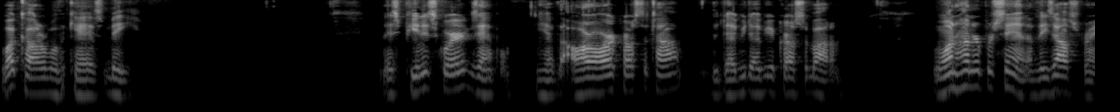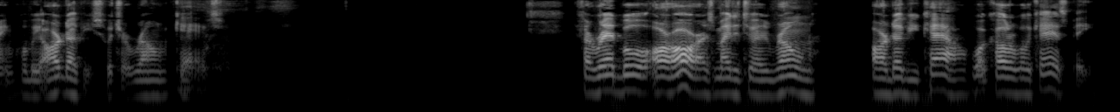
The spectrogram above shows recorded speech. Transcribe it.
What color will the calves be? In this Punnett square example, you have the RR across the top, the WW across the bottom. 100% of these offspring will be RWs, which are roan calves. If a Red Bull RR is mated to a roan RW cow, what color will the calves be?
